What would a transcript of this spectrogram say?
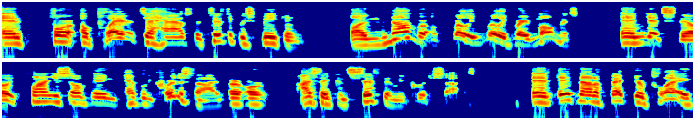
And for a player to have, statistically speaking, a number of really, really great moments, and yet still find yourself being heavily criticized, or, or I say consistently criticized, and it not affect your play,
